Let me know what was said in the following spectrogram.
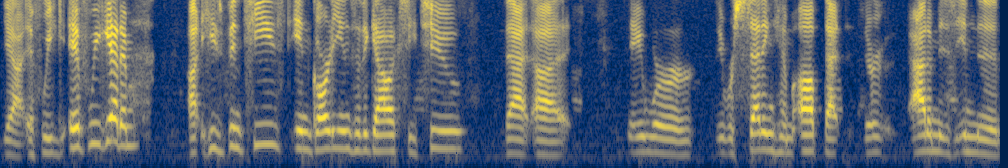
Yeah, if we if we get him, uh, he's been teased in Guardians of the Galaxy 2 that uh, they were they were setting him up that there Adam is in the,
